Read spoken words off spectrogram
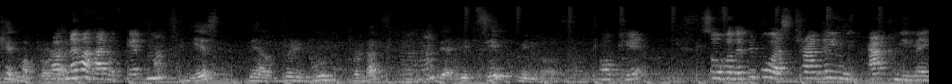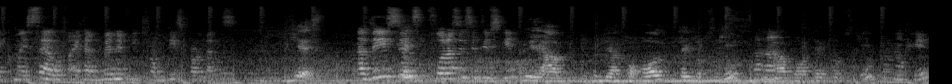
Kedma I've never heard of Kedma. Yes, they are very good products. Uh-huh. They are it's safe minerals. Okay. So for the people who are struggling with acne like myself, I can benefit from these products. Yes, Are these Yes. for a sensitive skin? they are they are for all types of skin. We Uh-huh. have all types of skin, Okay.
